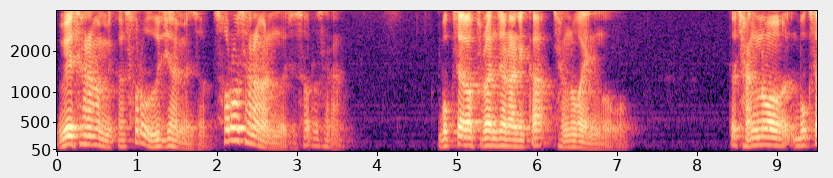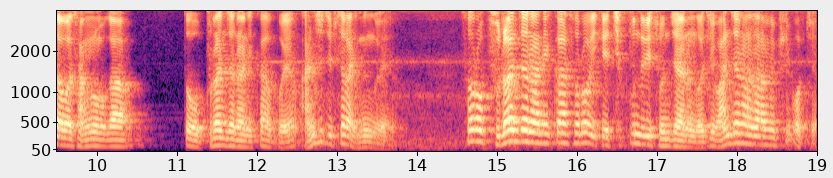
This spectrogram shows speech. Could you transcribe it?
왜 사랑합니까? 서로 의지하면서. 서로 사랑하는 거죠, 서로 사랑. 목사가 불완전하니까 장로가 있는 거고. 또 장로 목사와 장로가 또 불완전하니까 뭐예요? 안수 집사가 있는 거예요. 서로 불완전하니까 서로 이렇게 직분들이 존재하는 거지 완전하다 하면 필요가 없죠.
